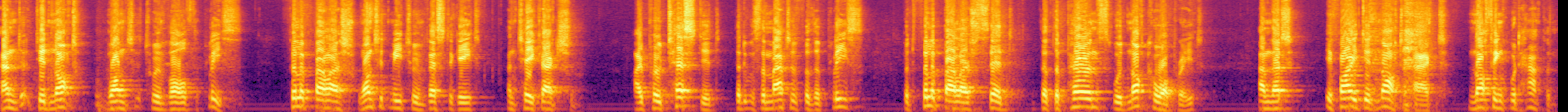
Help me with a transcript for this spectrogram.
and did not want to involve the police. Philip Bailhache wanted me to investigate and take action. I protested that it was a matter for the police, but Philip Bailhache said that the parents would not cooperate and that if I did not act, nothing would happen.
